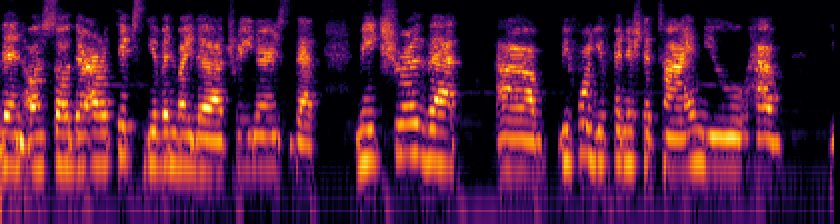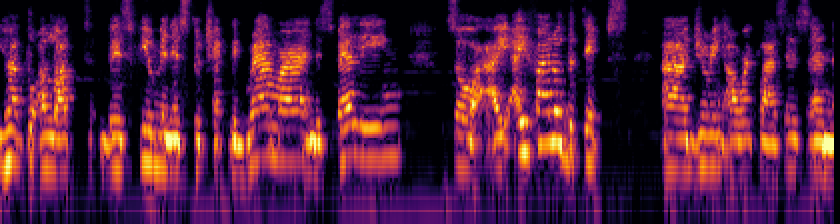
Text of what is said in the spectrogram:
then also there are tips given by the trainers that make sure that uh, before you finish the time you have you have to allot this few minutes to check the grammar and the spelling. So i i follow the tips uh, during our classes and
